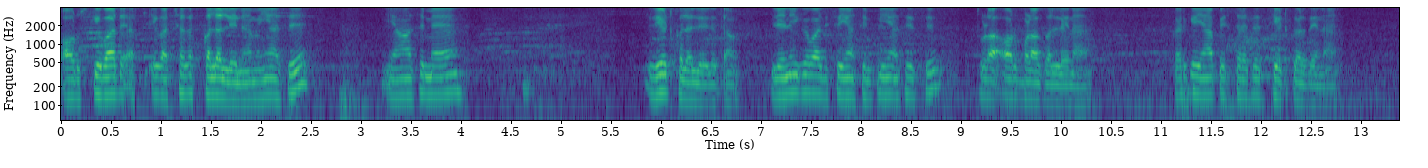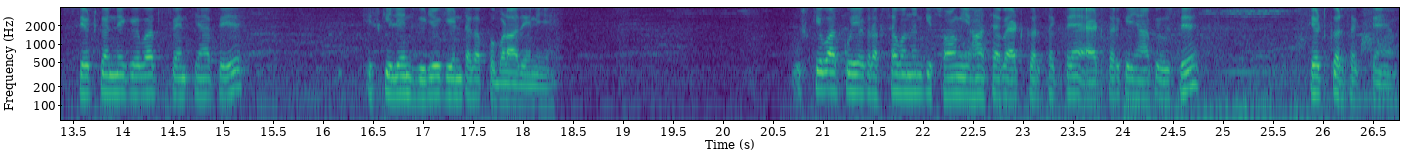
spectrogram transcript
और उसके बाद एक अच्छा सा कलर लेना है मैं यहाँ से। यहाँ से मैं रेड कलर ले लेता हूँ। लेने के बाद इसे यहाँ सिंपली यहाँ से इसे थोड़ा और बड़ा कर लेना है। करके यहाँ पे इस तरह से सेट कर देना है। सेट करने के बाद फ्रेंड्स यहाँ पे इसकी लेंथ वीडियो के एंड तक आपको बढ़ा देनी है। उसके बाद कोई एक रक्षाबंधन की सॉन्ग यहाँ से आप ऐड कर सकते हैं। ऐड करके यहाँ पे उसे सेट कर सकते हैं।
